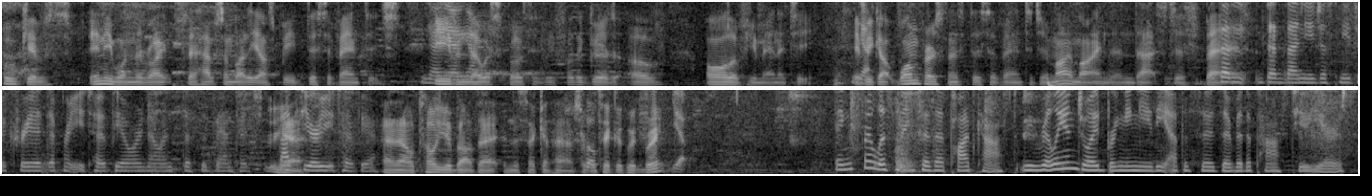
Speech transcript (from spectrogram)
who gives anyone the right to have somebody else be disadvantaged, Yeah, yeah, even yeah. though it's supposed to be for the good of all of humanity? If Yeah. you got one person that's disadvantaged in my mind, then that's just bad. Then, then, then you just need to create a different utopia where no one's disadvantaged. That's Yes. your utopia. and I'll tell you about that in the second half. So we'll take a quick break. yep Thanks for listening to the podcast. We really enjoyed bringing you the episodes over the past two years.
